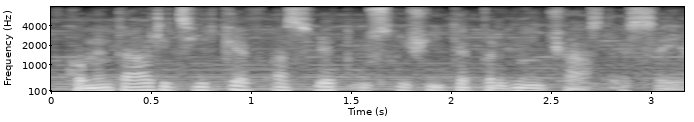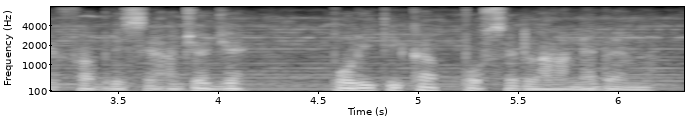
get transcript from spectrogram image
V komentáři Církev a svět uslyšíte první část eseje Fabrice Hadžadže Politika posedlá nebem.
